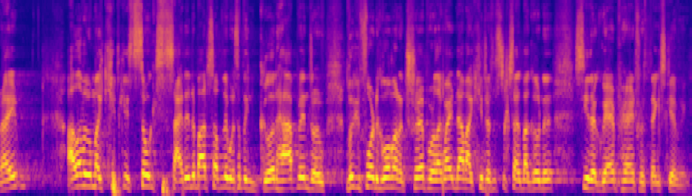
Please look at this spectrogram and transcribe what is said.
right? I love it when my kids get so excited about something, when something good happens, or looking forward to going on a trip, or like right now, my kids are so excited about going to see their grandparents for Thanksgiving.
